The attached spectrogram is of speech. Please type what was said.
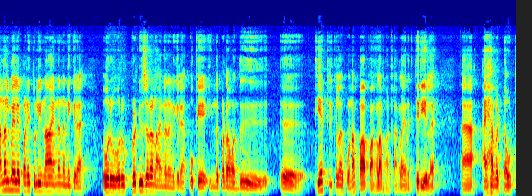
அனல் மேலே பணித்துள்ளி நான் என்ன நினைக்கிறேன்? ஒரு ஒரு ப்ரொடியூசராக நான் என்ன நினைக்கிறேன்? ஓகே இந்த படம் வந்து uh, தியேட்ரிக்கலாக போனால் பார்ப்பாங்களா மாட்டாங்களா? எனக்கு தெரியலை. ஐ ஹாவ் அ டவுட்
